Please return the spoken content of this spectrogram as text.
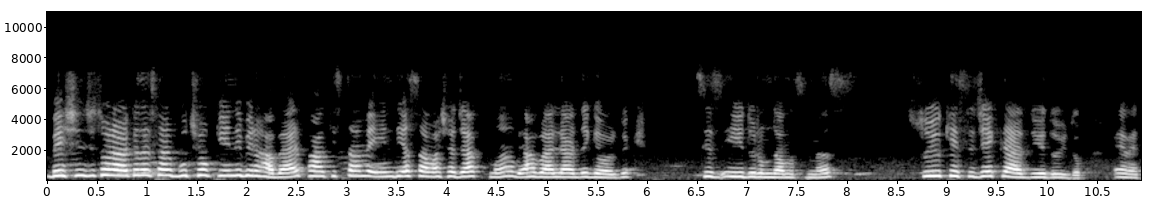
Beşinci soru arkadaşlar bu çok yeni bir haber. Pakistan ve India savaşacak mı? Bir haberlerde gördük. Siz iyi durumda mısınız? Suyu kesecekler diye duyduk. Evet.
